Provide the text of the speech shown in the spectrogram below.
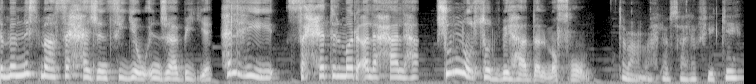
لما بنسمع صحة جنسية وإنجابية هل هي صحة المرأة لحالها؟ شو بنقصد بهذا المفهوم؟ تمام أهلا وسهلا فيكي.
